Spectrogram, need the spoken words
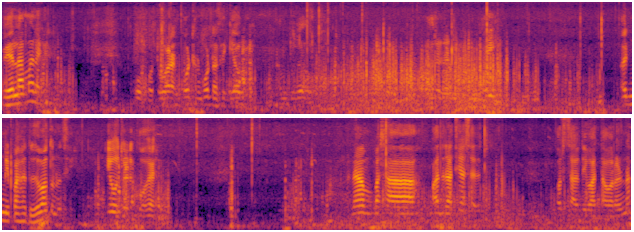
વહેલામાં ને. ઓહો વાળા કોટન કોટન થઈ ગયા આમ તો અગ્નિ પાસે તો જવાતું નથી. એવો તડકો હે. અને આમ પાછા વાદળા થયા છે. વરસાદી વાતાવરણના.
